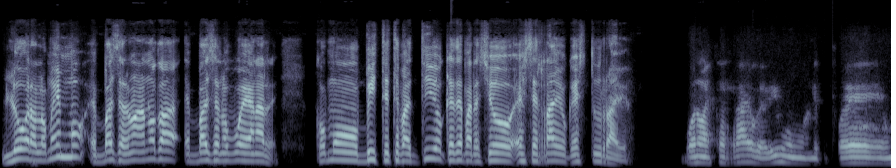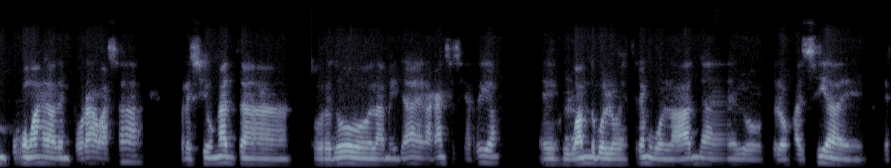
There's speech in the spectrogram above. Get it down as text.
Logra lo mismo, el Barça no anota, el Barça no puede ganar. ¿Cómo viste este partido? ¿Qué te pareció ese Rayo que es tu Rayo? Bueno, este Rayo que vimos fue un poco más de la temporada pasada, presión alta, sobre todo la mitad de la cancha hacia arriba. Eh, jugando por los extremos, por la banda de los, de los García, de, de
